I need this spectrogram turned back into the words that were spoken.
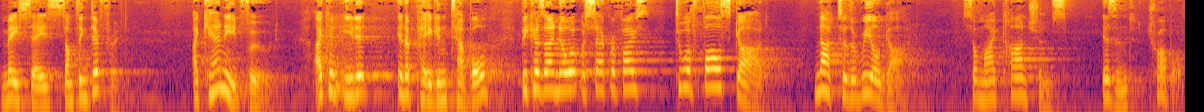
may say something different. I can eat food. I can eat it in a pagan temple because I know it was sacrificed to a false God, not to the real God. So my conscience isn't troubled.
